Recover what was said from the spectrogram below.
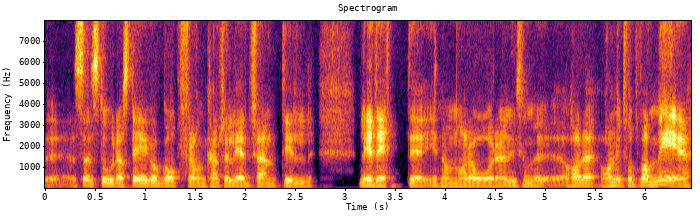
eh, så stora steg och gått från kanske led 5 till led 1 eh, inom några år? Liksom, eh, har, det, har ni fått vara med?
